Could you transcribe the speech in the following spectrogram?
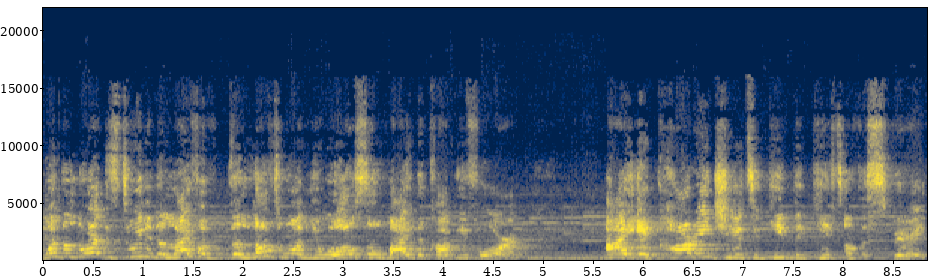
what the Lord is doing in the life of the loved one you will also buy the copy for. I encourage you to give the gift of the Spirit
